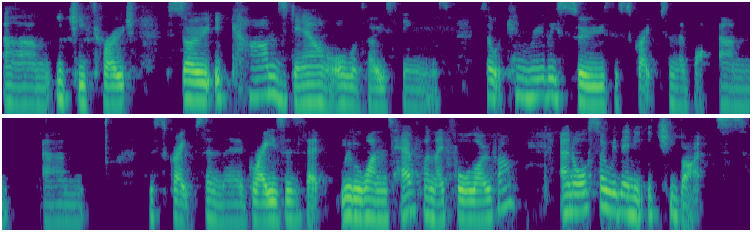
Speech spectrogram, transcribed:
um, itchy throat. So it calms down all of those things. So it can really soothe the scrapes and the um, um, the scrapes and the grazes that little ones have when they fall over, and also with any itchy bites.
